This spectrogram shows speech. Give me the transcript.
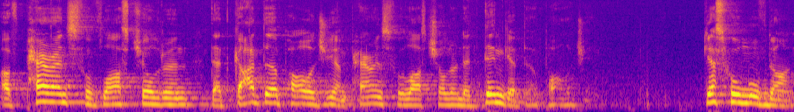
of parents who've lost children that got the apology and parents who lost children that didn't get the apology. Guess who moved on?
